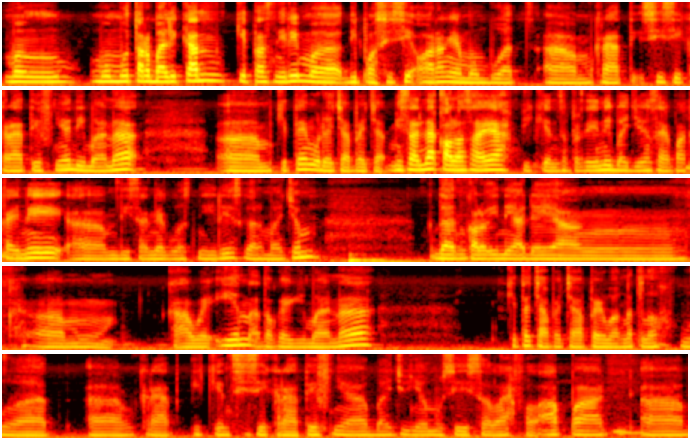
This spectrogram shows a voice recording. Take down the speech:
meng- memutarbalikan kita sendiri me- di posisi orang yang membuat em, kreatif, sisi kreatifnya di mana em, kita yang udah capek-capek. Misalnya kalau saya bikin seperti ini baju yang saya pakai ini em, desainnya gue sendiri segala macam. Dan kalau ini ada yang em, KW-in atau kayak gimana, kita capek-capek banget loh buat em, kreat bikin sisi kreatifnya, bajunya mesti selevel apa, em,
